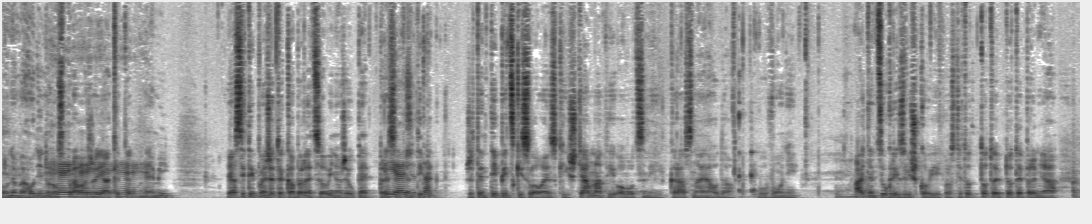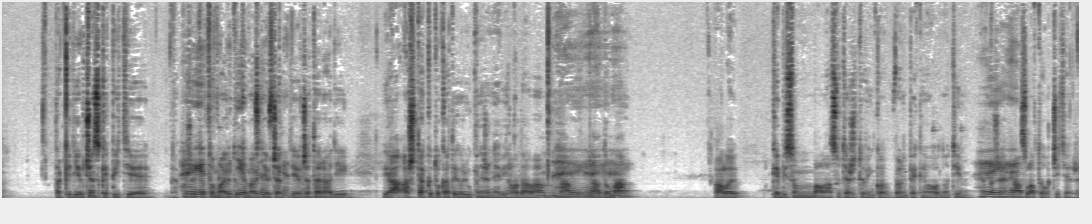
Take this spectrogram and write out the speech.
o ňom hodinu Hej, rozpráva, hej, že hej, aké to nemý. Ja si typujem, že to je Cabernet Sauvignon, že úplne presne Ja, ten, že typi, tak. že ten typický slovenský, šťavnatý, ovocný, krásna jahoda vo vôni. Mhm. Aj ten cukrík zvyškový, proste to, toto, je, toto je pre mňa také dievčenské pitie, akože je toto, to majú, toto majú dievčat, dievčatá radi. Ja až takúto kategóriu úplne že nevyhľadávam na, Hej, na doma, hej. ale keby som mal na súťaži to vínko, veľmi pekne ho hodnotím. Hej, akože hej. na zlato určite. Že...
